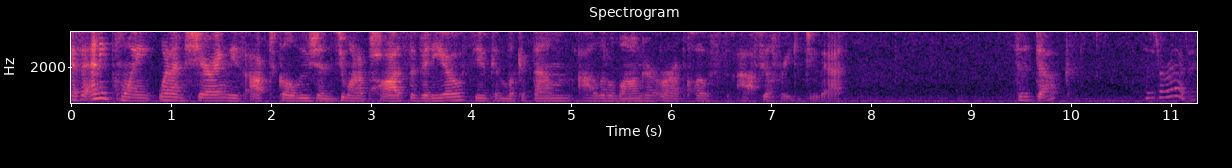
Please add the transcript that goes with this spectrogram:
If at any point when I'm sharing these optical illusions, you want to pause the video so you can look at them a little longer or up close, uh, feel free to do that. Is it a duck? Is it a rabbit?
